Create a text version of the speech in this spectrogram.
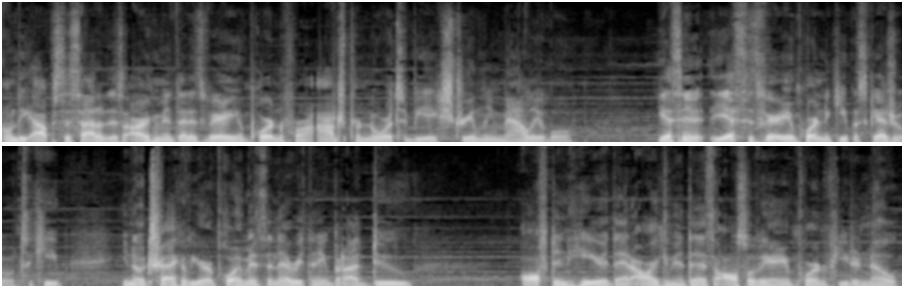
on the opposite side of this argument that it's very important for an entrepreneur to be extremely malleable. Yes, yes, it's very important to keep a schedule, to keep, you know, track of your appointments and everything. But I do often hear that argument that it's also very important for you to know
